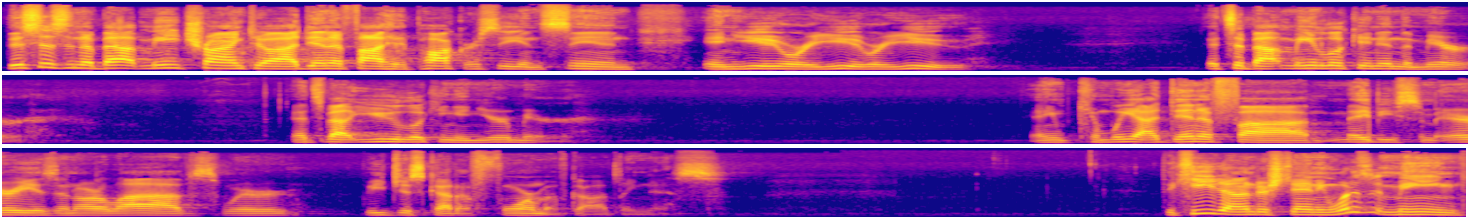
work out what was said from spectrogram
This isn't about me trying to identify hypocrisy and sin in you or you or you. It's about me looking in the mirror. It's about you looking in your mirror. And can we identify maybe some areas in our lives where we've just got a form of godliness? The key to understanding what does it mean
